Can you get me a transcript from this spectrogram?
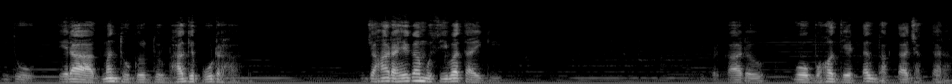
किंतु तेरा आगमन दुर्भाग्यपूर्ण रहा है। जहाँ रहेगा, मुसीबत आएगी। इसी प्रकार वो बहुत देर तक भक्ता झकता रहा।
